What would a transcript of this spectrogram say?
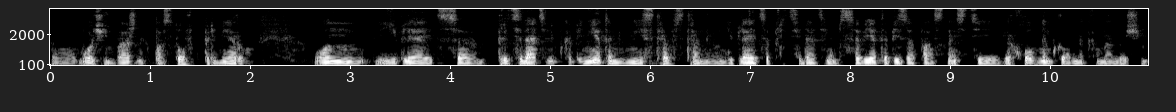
э, очень важных постов, к примеру, он является председателем кабинета министров страны, он является председателем Совета Безопасности, верховным главнокомандующим.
